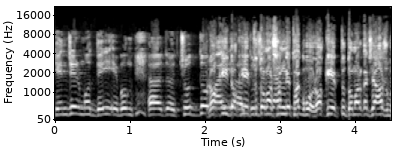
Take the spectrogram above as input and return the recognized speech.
কেন্দ্রের মধ্যেই এবং চোদ্দ তোমার সঙ্গে থাকব। রকি একটু তোমার কাছে আসব।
